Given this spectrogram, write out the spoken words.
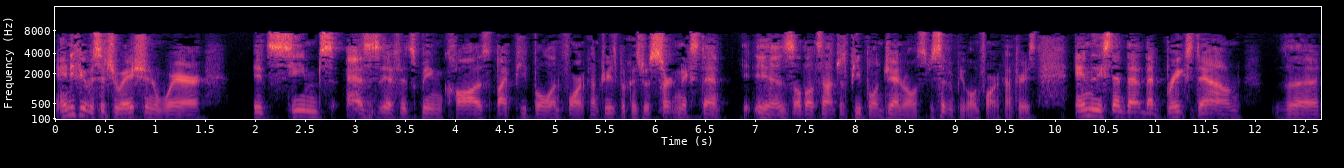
and if you have a situation where it seems as if it's being caused by people in foreign countries because to a certain extent it is, although it's not just people in general, it's specific people in foreign countries, and to the extent that that breaks down the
